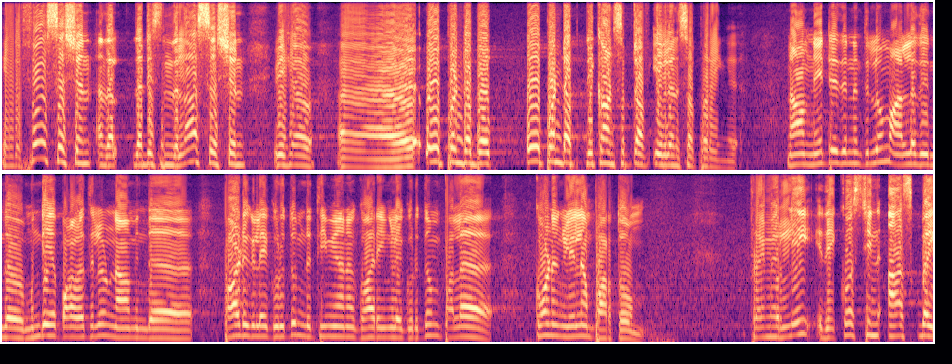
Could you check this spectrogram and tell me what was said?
In the first session, and the, that is in the last session, we have uh, opened up opened up the concept of evil and suffering. நாம் நேற்றைய தினத்திலும் அல்லது இந்த முந்தைய பாகத்திலும் நாம் இந்த பாடுகளை குறித்தும் இந்த தீமையான காரியங்களை குறித்தும் பல கோணங்களில் நாம் பார்த்தோம் Primarily, the question asked by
